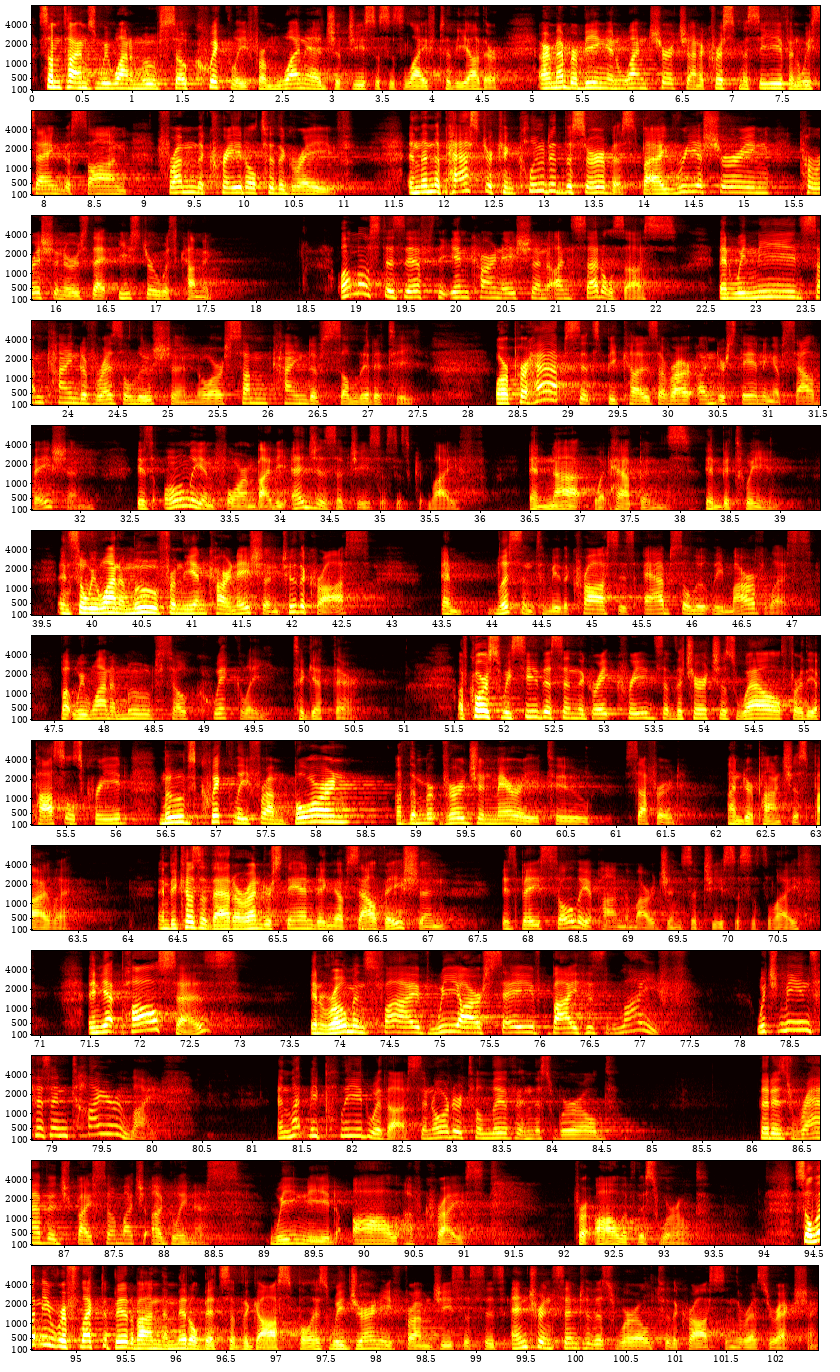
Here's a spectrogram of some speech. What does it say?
Sometimes we want to move so quickly from one edge of Jesus' life to the other. I remember being in one church on a Christmas Eve and we sang the song, From the Cradle to the Grave. And then the pastor concluded the service by reassuring parishioners that Easter was coming. Almost as if the incarnation unsettles us and we need some kind of resolution or some kind of solidity. Or perhaps it's because of our understanding of salvation is only informed by the edges of Jesus' life and not what happens in between. And so we want to move from the incarnation to the cross. And listen to me, the cross is absolutely marvelous, but we want to move so quickly to get there. Of course, we see this in the great creeds of the church as well, for the Apostles' Creed moves quickly from born of the Virgin Mary to suffered under Pontius Pilate. And because of that, our understanding of salvation is based solely upon the margins of Jesus' life. And yet, Paul says in Romans 5, we are saved by his life, which means his entire life. And let me plead with us in order to live in this world that is ravaged by so much ugliness, we need all of Christ for all of this world. So let me reflect a bit on the middle bits of the gospel as we journey from Jesus' entrance into this world to the cross and the resurrection.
